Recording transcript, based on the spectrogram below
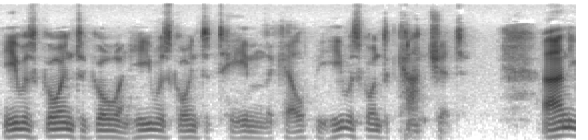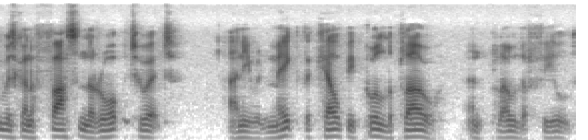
he was going to go and he was going to tame the kelpie. He was going to catch it. And he was going to fasten the rope to it. And he would make the kelpie pull the plough and plough the field.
